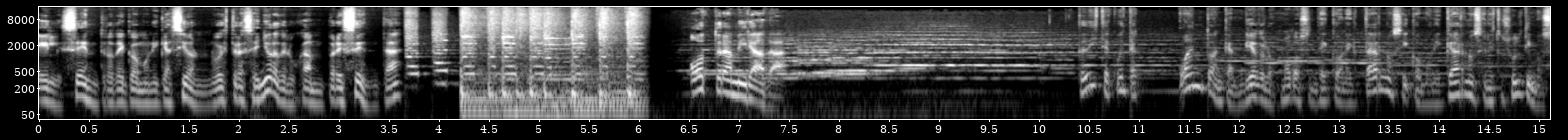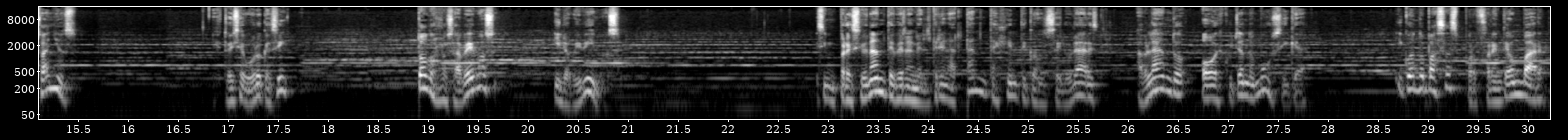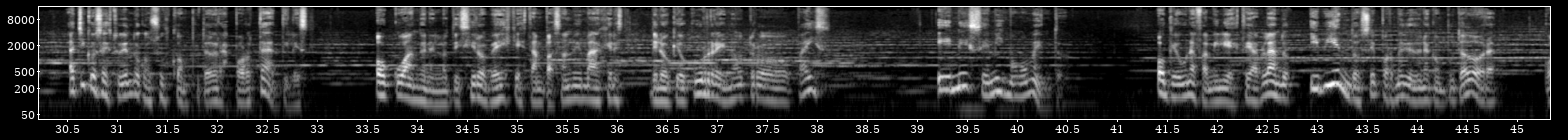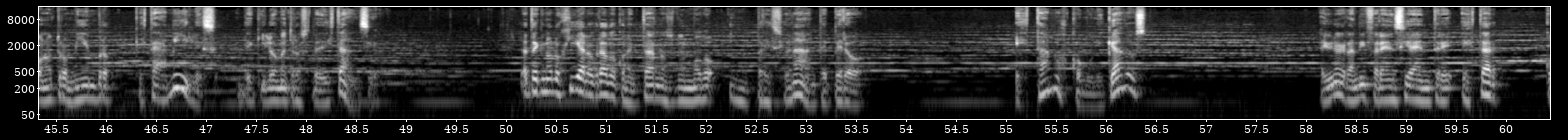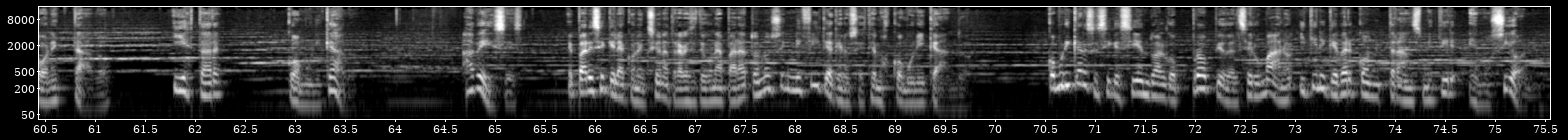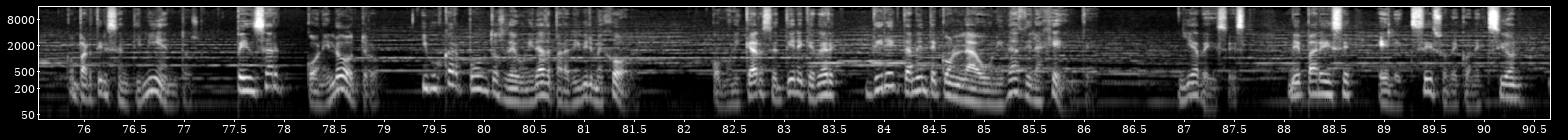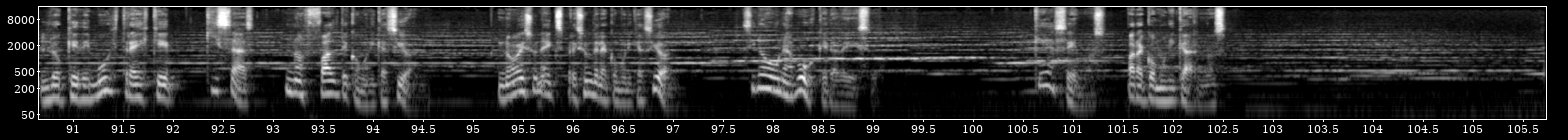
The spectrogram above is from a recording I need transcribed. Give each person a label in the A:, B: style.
A: El Centro de Comunicación Nuestra Señora de Luján presenta Otra Mirada.
B: ¿Te diste cuenta cuánto han cambiado los modos de conectarnos y comunicarnos en estos últimos años? Estoy seguro que sí. Todos lo sabemos y lo vivimos. Es impresionante ver en el tren a tanta gente con celulares hablando o escuchando música y cuando pasas por frente a un bar, a chicos estudiando con sus computadoras portátiles, o cuando en el noticiero ves que están pasando imágenes de lo que ocurre en otro país, en ese mismo momento, o que una familia esté hablando y viéndose por medio de una computadora con otro miembro que está a miles de kilómetros de distancia. La tecnología ha logrado conectarnos de un modo impresionante, pero ¿estamos comunicados? Hay una gran diferencia entre estar conectado y estar comunicado. A veces, me parece que la conexión a través de un aparato no significa que nos estemos comunicando. Comunicarse sigue siendo algo propio del ser humano y tiene que ver con transmitir emoción, compartir sentimientos, pensar con el otro y buscar puntos de unidad para vivir mejor. Comunicarse tiene que ver directamente con la unidad de la gente. Y a veces me parece el exceso de conexión lo que demuestra es que quizás nos falte comunicación. No es una expresión de la comunicación, sino una búsqueda de eso. ¿Qué hacemos para comunicarnos?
